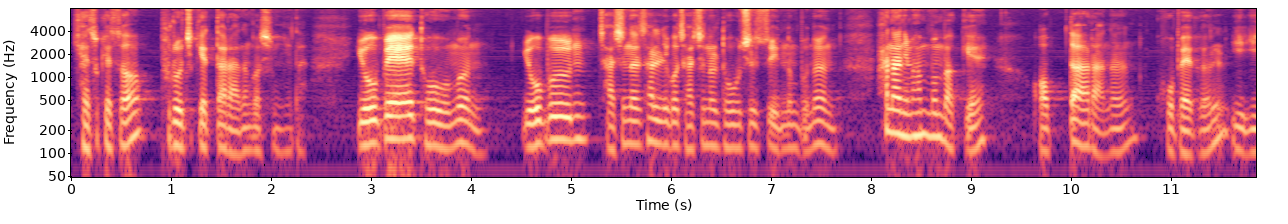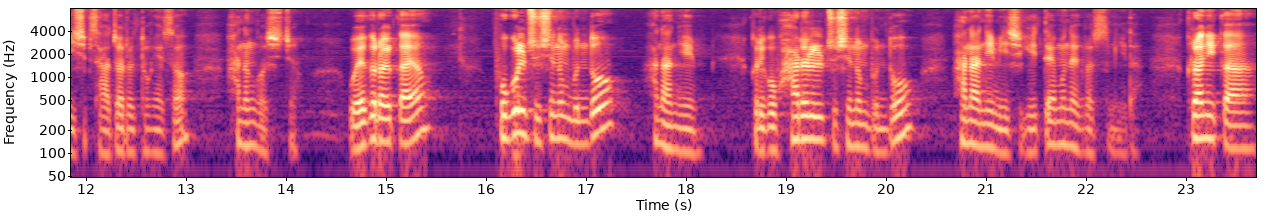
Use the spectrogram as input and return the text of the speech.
계속해서 부르짖겠다라는 것입니다. 욥의 도움은 욥은 자신을 살리고 자신을 도우실 수 있는 분은 하나님 한 분밖에 없다라는 고백을 이 24절을 통해서 하는 것이죠. 왜 그럴까요? 복을 주시는 분도 하나님, 그리고 화를 주시는 분도 하나님이시기 때문에 그렇습니다. 그러니까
